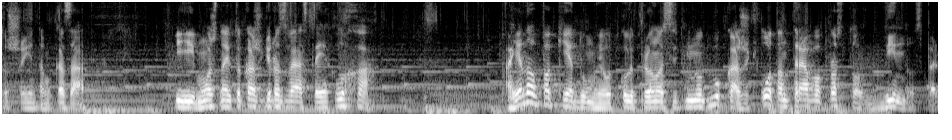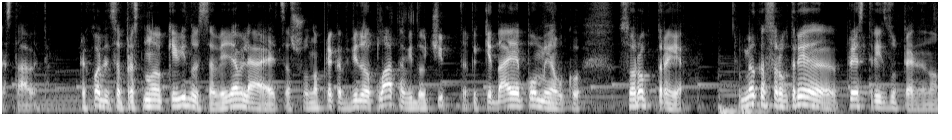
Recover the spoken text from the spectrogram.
то що їм там казати. І можна, як то кажуть, розвести як лоха. А я навпаки, я думаю, от коли приносять ноутбук, кажуть, о, там треба просто Windows переставити. Приходиться пристановки Windows, виявляється, що, наприклад, відеоплата, відеочіп викидає помилку 43. Помилка 43 пристрій зупинено.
